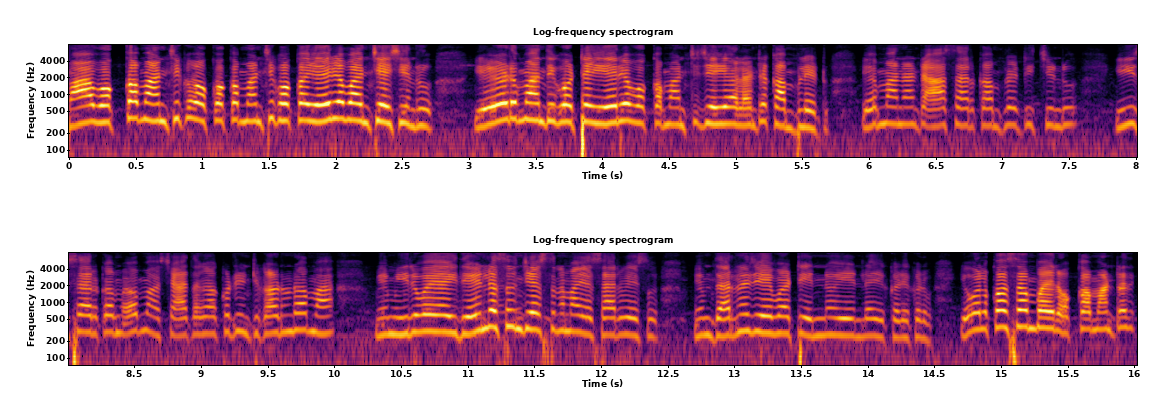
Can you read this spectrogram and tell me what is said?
మా ఒక్క మనిషికి ఒక్కొక్క మనిషికి ఒక్క ఏరియా పంచేసిండ్రు ఏడు మంది కొట్టే ఏరియా ఒక్క మనిషి చేయాలంటే కంప్లీట్. ఏమనంటే ఆ సార్ కంప్లీట్ ఇచ్చిండు ఈ సార్ కం మా చేత కాకుండా ఇంటికాడ ఉండమా మేము ఇరవై ఐదేళ్ళ నుంచి చేస్తున్నాం ఆ సర్వీస్. మేము ధర్నా చేయబట్టి ఎన్నో ఏళ్ళ ఇక్కడెక్కడ ఎవరి కోసం పోయిన ఒక్కమంటది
